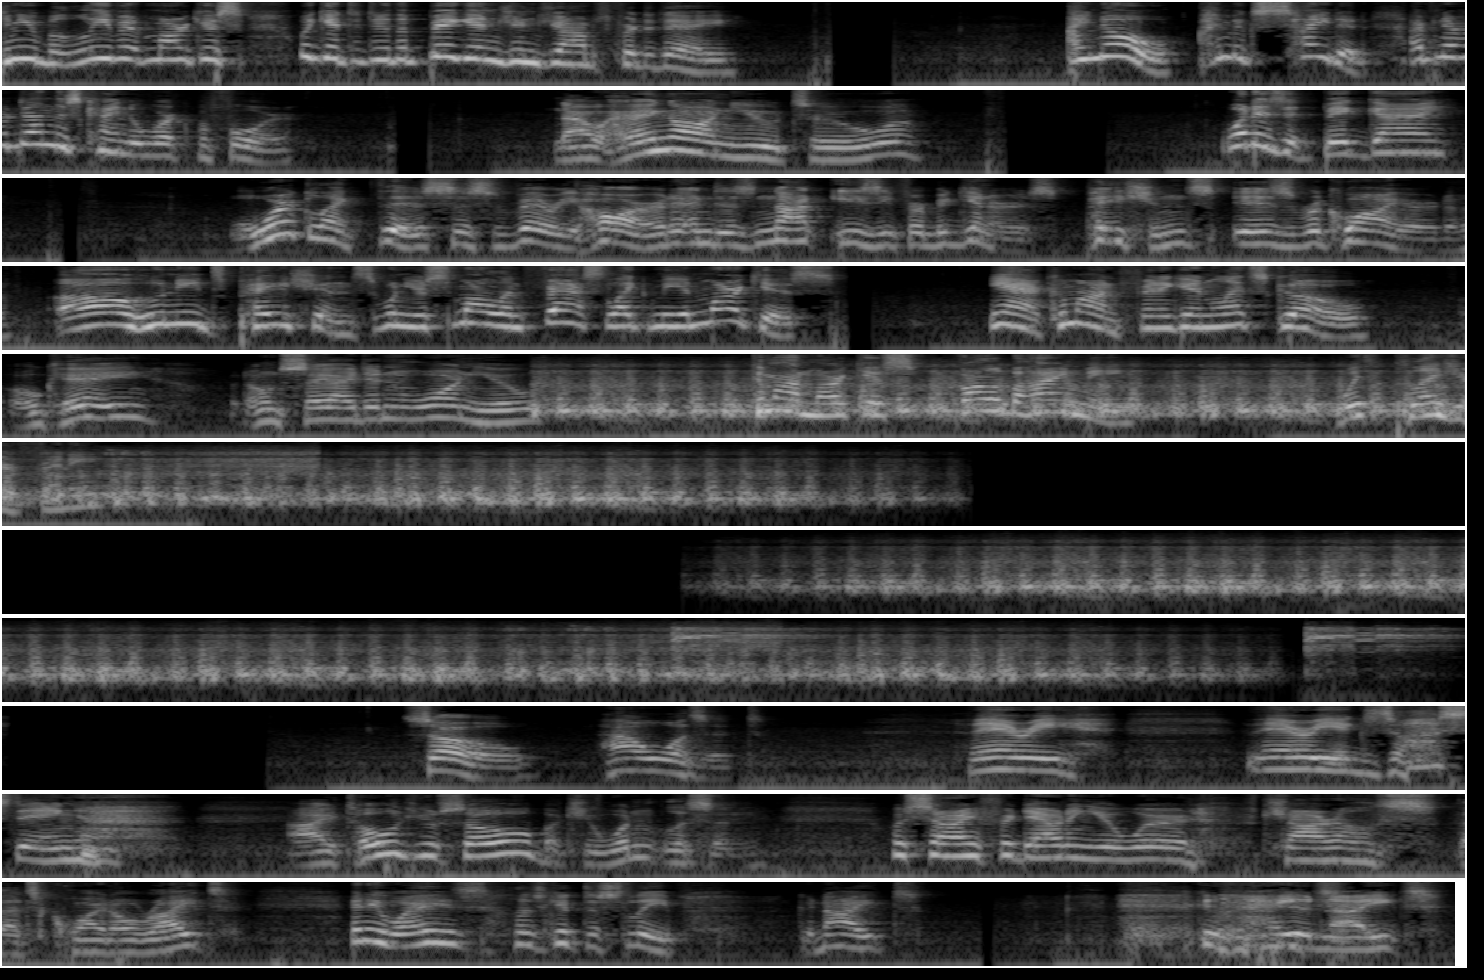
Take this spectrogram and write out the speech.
Can you believe it, Markus? We get to do the big engine jobs for today. I know. I'm excited. I've never done this kind of work before. Now hang on, you two. What is it, big guy? Work like this is very hard and is not easy for beginners. Patience is required. Oh, who needs patience when you're small and fast like me and Markus? Yeah, come on, Finnegan, let's go. Okay, but don't say I didn't warn you. Come on, Markus, follow behind me. With pleasure, Finny. So, how was it? Very, very exhausting. I told you so, but you wouldn't listen. We're sorry for doubting your word, Charles. That's quite all right. Anyways, let's get to sleep. Good night. Good night. Good night.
